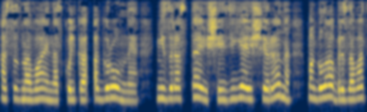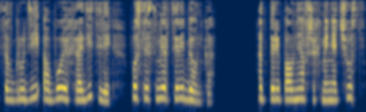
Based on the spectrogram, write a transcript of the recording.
Осознавая, насколько огромная, незарастающая, зияющая рана могла образоваться в груди обоих родителей после смерти ребенка. От переполнявших меня чувств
